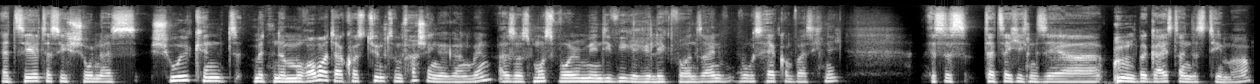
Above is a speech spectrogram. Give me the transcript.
erzählt, dass ich schon als Schulkind mit einem Roboterkostüm zum Fasching gegangen bin. Also es muss wohl mir in die Wiege gelegt worden sein. Wo es herkommt, weiß ich nicht ist es tatsächlich ein sehr begeisterndes Thema,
